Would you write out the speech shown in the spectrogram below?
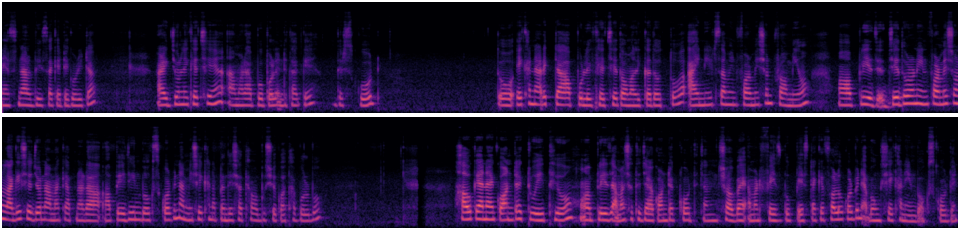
ন্যাশনাল ভিসা ক্যাটেগরিটা আরেকজন লিখেছে, আমার আপু পোল্যান্ডে থাকে দ্যাটস গুড তো এখানে আরেকটা আপু লিখেছে, Tamalika Datta I need some information from you please যে ধরনের ইনফরমেশন লাগে সেজন্য আমাকে আপনারা পেজ ইনবক্স করবেন, আমি সেখানে আপনাদের সাথে অবশ্যই কথা বলব। How can I contact with you please আমার সাথে যারা কন্ট্যাক্ট করতে চান, সবাই আমার ফেসবুক পেজটাকে ফলো করবেন এবং সেখানে ইনবক্স করবেন।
